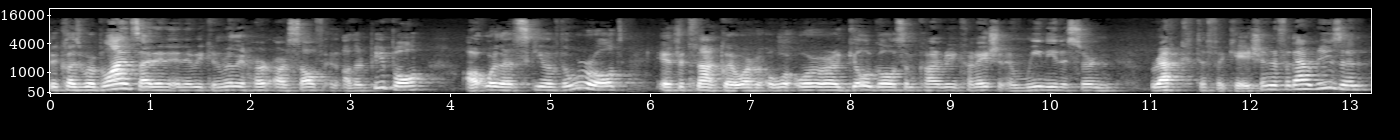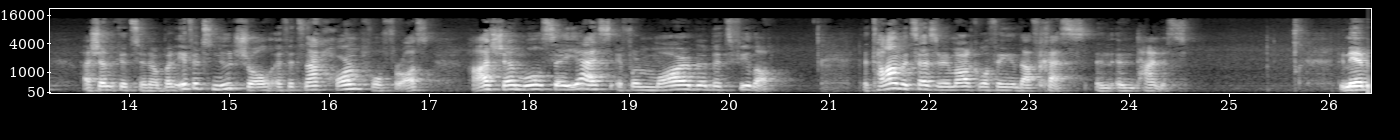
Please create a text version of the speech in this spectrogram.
because we're blindsided and we can really hurt ourselves and other people or the scheme of the world if it's not good, or, or, or a Gilgal, some kind of reincarnation, and we need a certain rectification. And for that reason, Hashem could say no. But if it's neutral, if it's not harmful for us, Hashem will say yes if we're marbe betfilah. The Talmud says a remarkable thing in Daf Ches, in, in Tainus. In the days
